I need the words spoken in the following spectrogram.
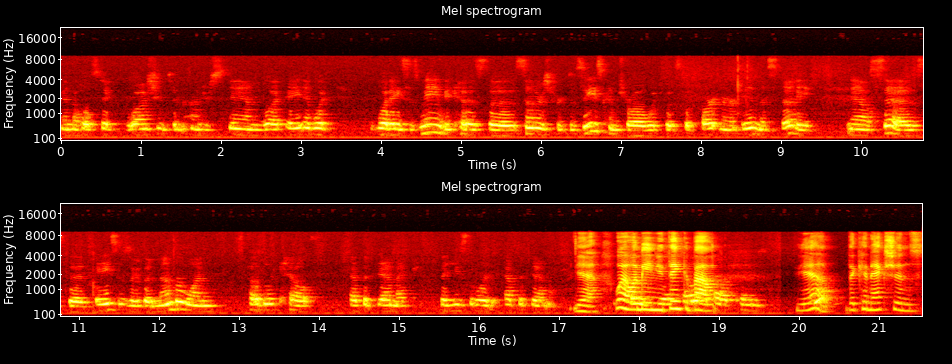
and the whole state of Washington understand what a, what what ACEs mean because the Centers for Disease Control, which was the partner in the study, now says that ACEs are the number one public health epidemic. They use the word epidemic. Yeah. Well, I mean, you think about yeah, Yeah. the connections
